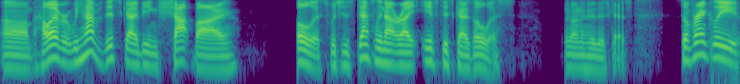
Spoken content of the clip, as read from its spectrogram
Um, however, we have this guy being shot by Olus, which is definitely not right. If this guy's Olus, we don't know who this guy is. So frankly,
